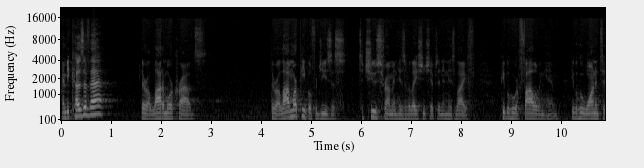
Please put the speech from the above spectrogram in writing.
And because of that, there are a lot of more crowds. There are a lot more people for Jesus to choose from in his relationships and in his life. People who were following him, people who wanted to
